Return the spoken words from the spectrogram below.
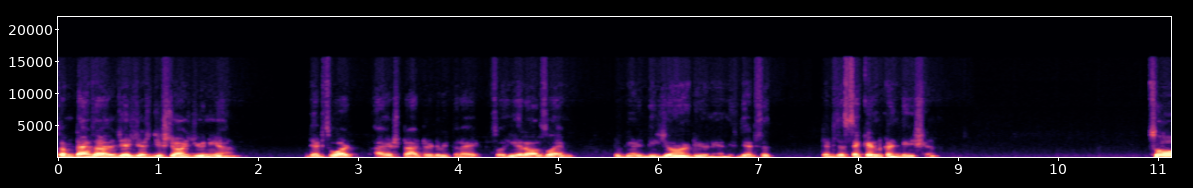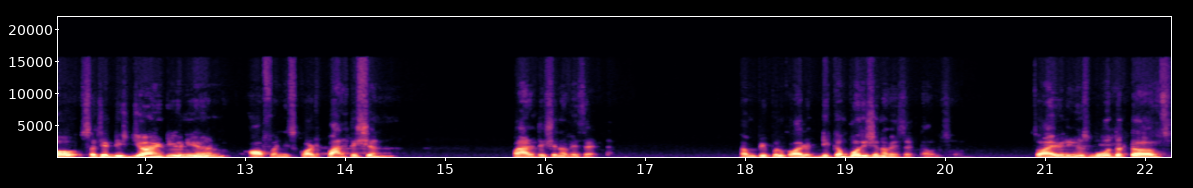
Sometimes I will just, just disjoint union. That's what I started with, right? So here also I'm looking at disjoint union. That's a that's the second condition. So such a disjoint union often is called partition. Partition of a set. Some people call it decomposition of a set also. So I will use both the terms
